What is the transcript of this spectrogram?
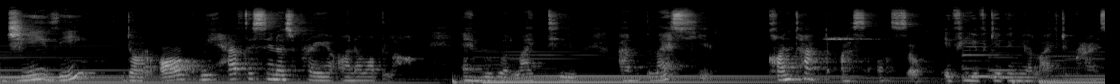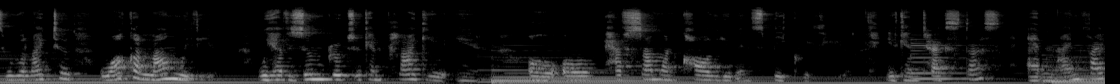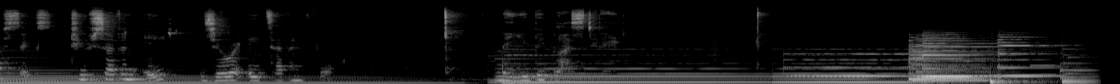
www.connectionsrgv.org. We have the sinner's prayer on our blog, and we would like to um, bless you. Contact us also if you have given your life to Christ. We would like to walk along with you. We have Zoom groups we can plug you in or, or have someone call you and speak with you. You can text us at 956 278 0874. May you be blessed today.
